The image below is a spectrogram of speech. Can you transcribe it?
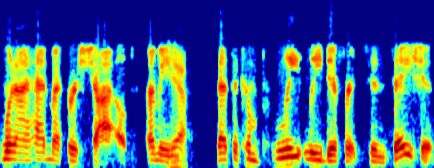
when I had my first child. I mean, yeah. that's a completely different sensation.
